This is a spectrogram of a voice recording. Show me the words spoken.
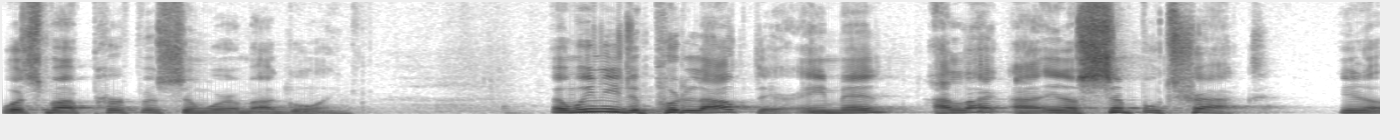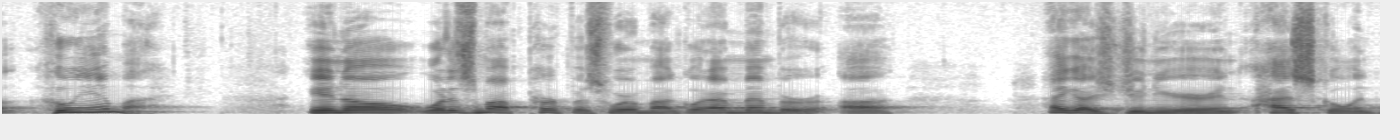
What's my purpose and where am I going? And we need to put it out there. Amen. I like, uh, you know, simple tract. You know, who am I? You know, what is my purpose? Where am I going? I remember, uh, I think I was junior year in high school, and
